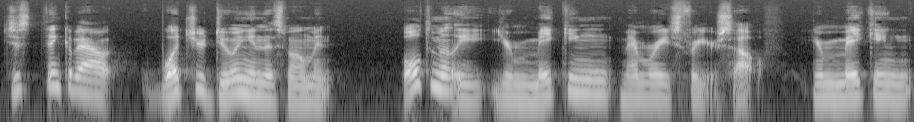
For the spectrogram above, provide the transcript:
Just think about what you're doing in this moment ultimately you're making memories for yourself. You're making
